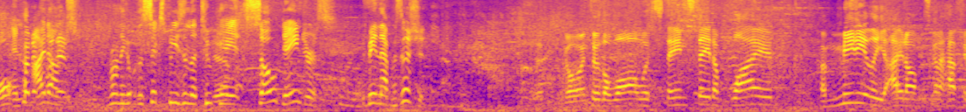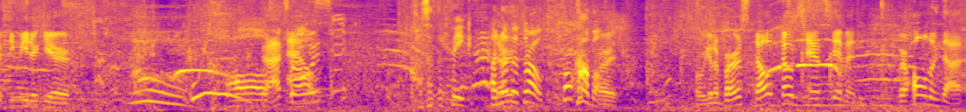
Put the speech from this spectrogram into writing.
Oh, and IDOM running up with the 6 Ps in the 2K. Yeah. It's so dangerous to be in that position. Going through the wall with Stain State applied. Immediately, Idom is going to have 50 meter. Oh, Back throw it. Calls out the fake. Another throw. Throw combo. Right. Are we going to burst? Nope, no chance given. We're holding that.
